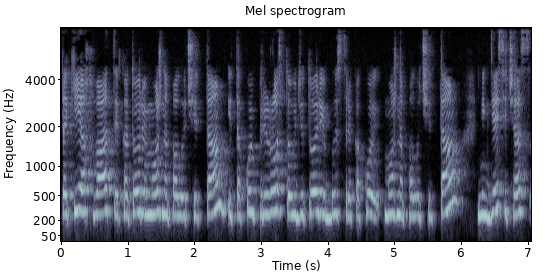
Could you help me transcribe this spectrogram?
такие охваты, которые можно получить там, и такой прирост аудитории быстрый, какой можно получить там, нигде сейчас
